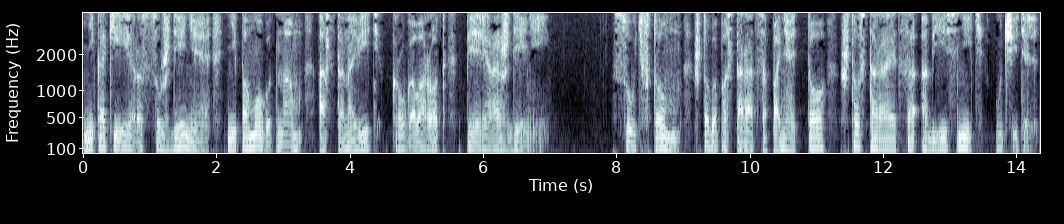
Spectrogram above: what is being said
Никакие рассуждения не помогут нам остановить круговорот перерождений. Суть в том, чтобы постараться понять то, что старается объяснить учитель.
